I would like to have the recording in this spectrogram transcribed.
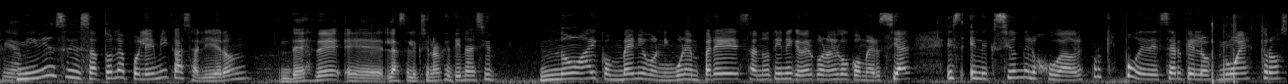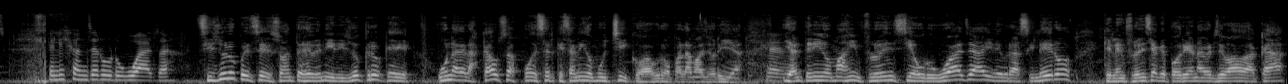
Ni bien se desató la polémica, salieron desde eh, la selección argentina a decir no hay convenio con ninguna empresa, no tiene que ver con algo comercial, es elección de los jugadores. ¿Por qué puede ser que los nuestros elijan ser uruguaya? Si yo lo pensé eso antes de venir y yo creo que una de las causas puede ser que se han ido muy chicos a Europa, la mayoría, y han tenido más influencia uruguaya y de brasileros que la influencia que podrían haber llevado acá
